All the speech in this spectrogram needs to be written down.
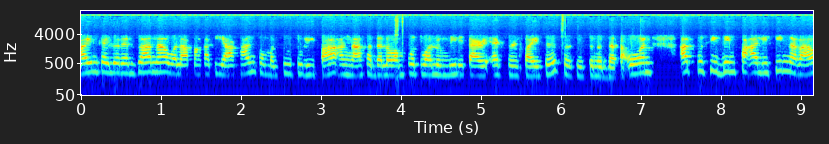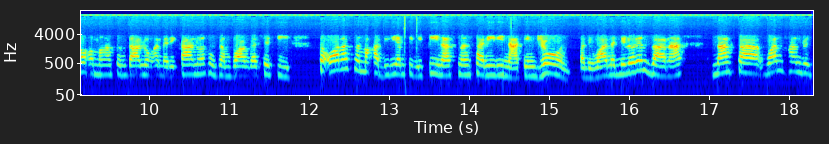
Ayon kay Lorenzana, wala pang katiyakan kung magtutuloy pa ang nasa 28 military exercises sa susunod na taon at posibleng paalisin na raw ang mga sundalong Amerikano sa Zamboanga City sa oras na makabili ang Pilipinas ng sarili nating drone. Paliwanag ni Lorenzana, nasa 107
